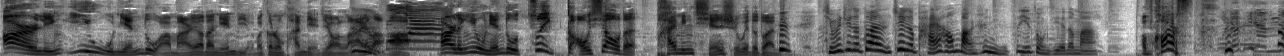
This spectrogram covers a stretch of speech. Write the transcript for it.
二零一五年度啊，马上要到年底了嘛，各种盘点就要来了啊。二零一五年度最搞笑的排名前十位的段子，请问这个段这个排行榜是你自己总结的吗？Of course，我的天哪！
